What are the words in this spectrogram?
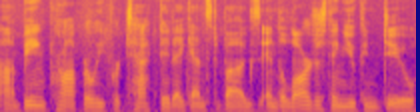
uh, being properly protected against bugs, and the largest thing you can do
